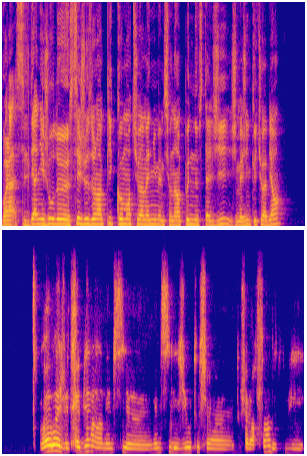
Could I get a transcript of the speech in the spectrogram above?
Voilà, c'est le dernier jour de ces Jeux Olympiques. Comment tu vas Manu, même si on a un peu de nostalgie? J'imagine que tu vas bien? Ouais, ouais, je vais très bien, hein, même, si, euh, même si les JO touchent à, touchent à leur fin. mais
